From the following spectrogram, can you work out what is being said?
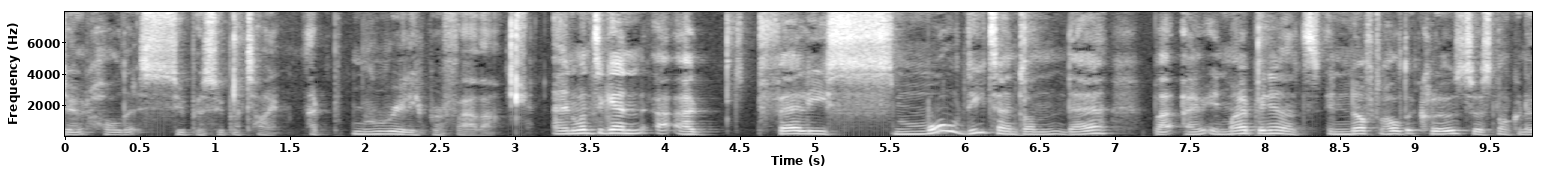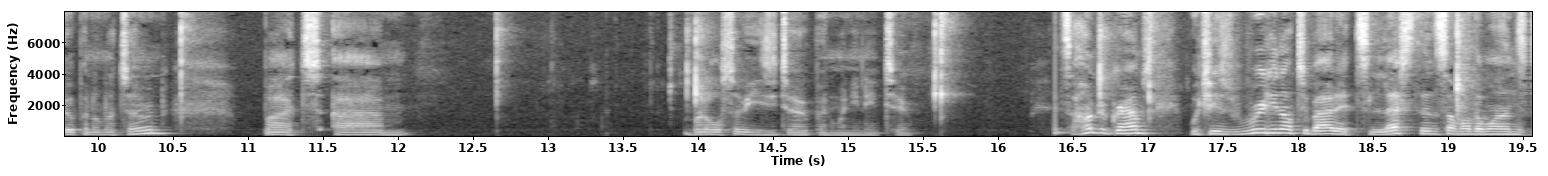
don't hold it super, super tight. I really prefer that. And once again, a, fairly small detent on there, but in my opinion, that's enough to hold it closed, so it's not going to open on its own. But um, but also easy to open when you need to. It's 100 grams, which is really not too bad. It's less than some other ones,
